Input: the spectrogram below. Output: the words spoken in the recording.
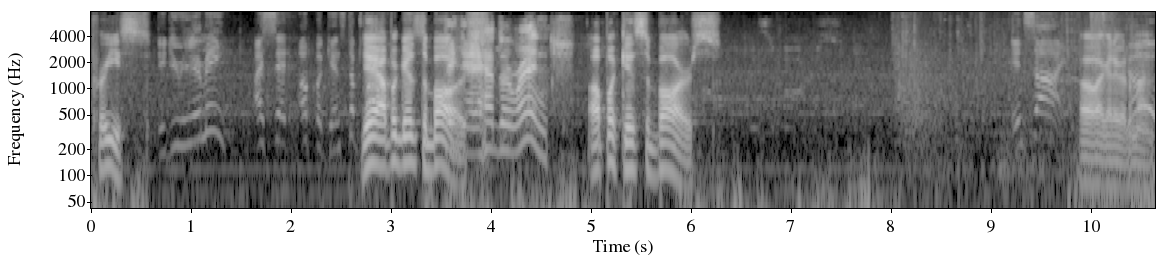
Priest. Did you hear me? I said up against the Yeah, up against the They, bars. they had the wrench. Up against the bars. Inside. Oh, I gotta go to mine.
